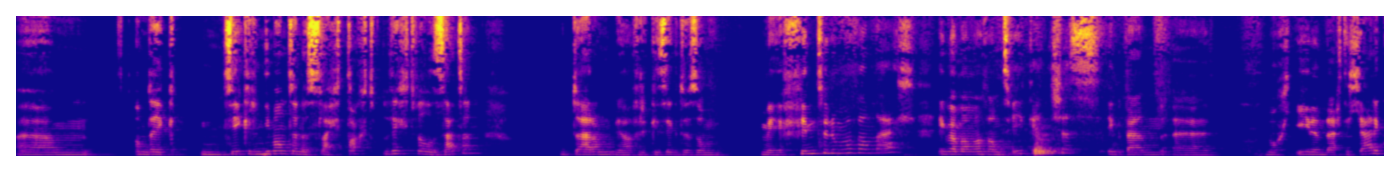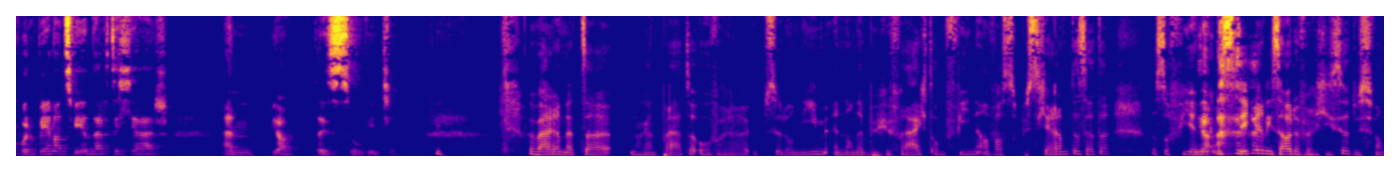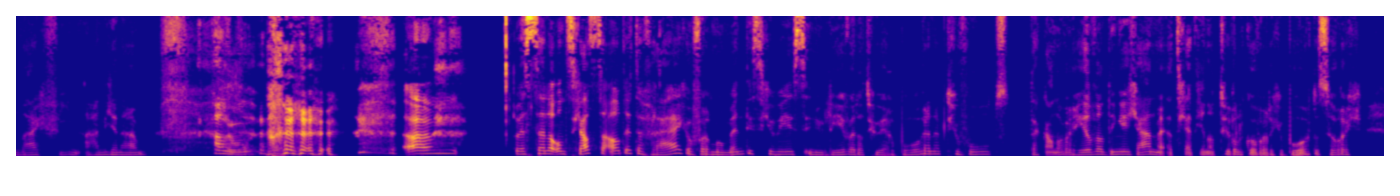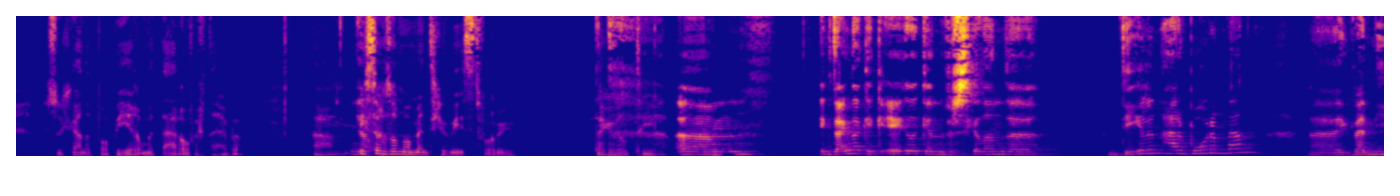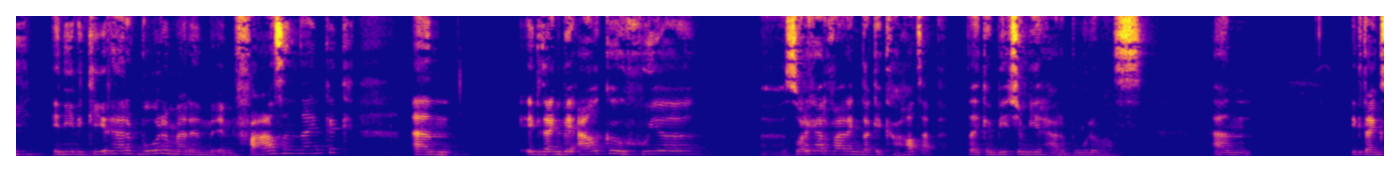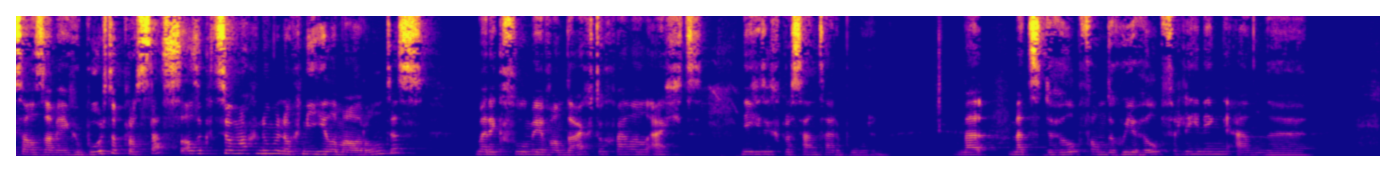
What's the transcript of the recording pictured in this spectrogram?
Um, omdat ik zeker niemand in een slecht daglicht wil zetten. Daarom ja, verkies ik dus om mij Finn te noemen vandaag. Ik ben mama van twee kindjes. Ik ben uh, nog 31 jaar. Ik word bijna 32 jaar. En ja, dat is zo'n beetje. We waren net uh, nog aan het praten over uh, uw pseudoniem en dan hebben we gevraagd om Fien alvast op uw scherm te zetten. Dat Sofie en ja. ik ons zeker niet zouden vergissen, dus vandaag Fien, aangenaam. Hallo. um, we stellen ons gasten altijd de vraag of er een moment is geweest in uw leven dat u herboren hebt gevoeld. Dat kan over heel veel dingen gaan, maar het gaat hier natuurlijk over de geboortezorg. Dus we gaan het proberen om het daarover te hebben. Um, ja. Is er zo'n moment geweest voor u? Dat je wilt delen? Um, ik denk dat ik eigenlijk in verschillende delen herboren ben. Uh, ik ben niet in één keer herboren, maar in, in fasen, denk ik. En ik denk bij elke goede uh, zorgervaring dat ik gehad heb, dat ik een beetje meer herboren was. En ik denk zelfs dat mijn geboorteproces, als ik het zo mag noemen, nog niet helemaal rond is. Maar ik voel mij vandaag toch wel al echt 90% herboren. Met, met de hulp van de goede hulpverlening en uh,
